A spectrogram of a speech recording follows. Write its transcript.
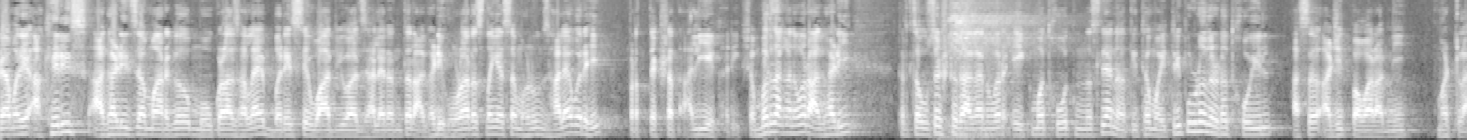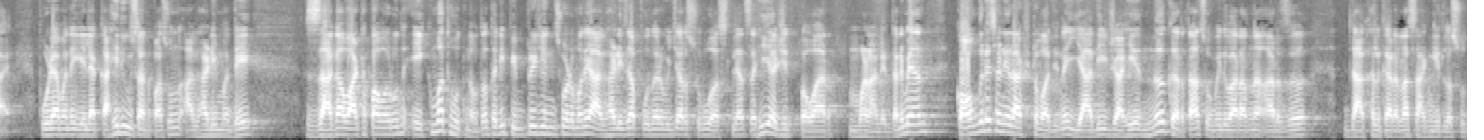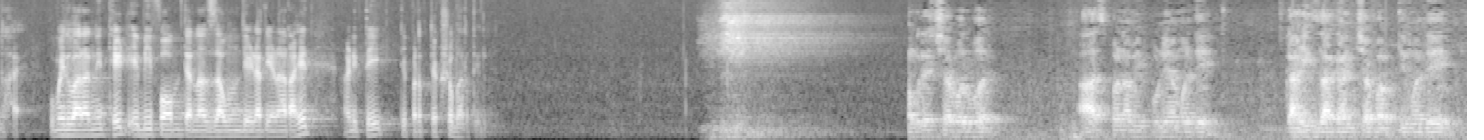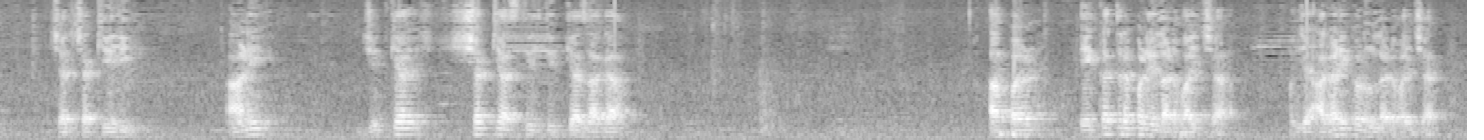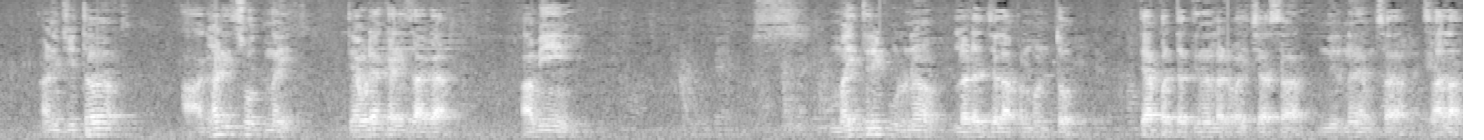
पुण्यामध्ये अखेरीस आघाडीचा मार्ग मोकळा झालाय. बरेचसे वादविवाद झाल्यानंतर आघाडी होणारच नाही असं म्हणून झाल्यावरही प्रत्यक्षात आली आहे खरी. शंभर जागांवर आघाडी तर चौसष्ट जागांवर एकमत होत नसल्यानं तिथं मैत्रीपूर्ण लढत होईल असं अजित पवारांनी म्हटलं आहे पुण्यामध्ये गेल्या काही दिवसांपासून आघाडीमध्ये जागा वाटपावरून एकमत होत नव्हतं तरी पिंपरी चिंचवडमध्ये आघाडीचा पुनर्विचार सुरू असल्याचंही अजित पवार म्हणाले. दरम्यान काँग्रेस आणि राष्ट्रवादीनं यादी जाहीर न करताच उमेदवारांना अर्ज दाखल करायला सांगितलं सुद्धा आहे. उमेदवारांनी थेट एबी फॉर्म त्यांना जाऊन देण्यात येणार आहेत आणि ते ते प्रत्यक्ष भरतील. काँग्रेसच्या बरोबर आज पण आम्ही पुण्यामध्ये काही जागांच्या बाबतीमध्ये चर्चा केली. आणि जितक्या शक्य असतील तितक्या जागा आपण एकत्रपणे लढवायच्या म्हणजे आघाडी करून लढवायच्या. आणि जिथं आघाडीच होत नाही तेवढ्या काही जागा आम्ही मैत्रीपूर्ण लढत ज्याला आपण म्हणतो त्या पद्धतीनं लढवायचा असा निर्णय आमचा झाला.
